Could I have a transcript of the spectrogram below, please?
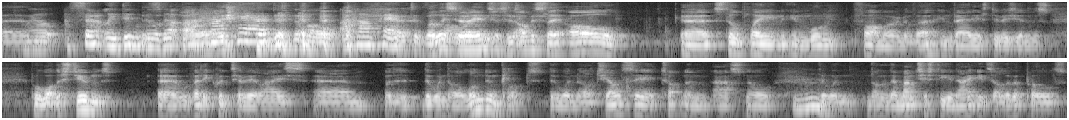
Um, Well, I certainly didn't know that, but I have heard of them all. I have heard of Well, them this is all. very interesting. Obviously, all uh, still playing in one form or another in various divisions. But what the students uh, were very quick to realise um, there were no London clubs, there were no Chelsea, Tottenham, Arsenal, mm. there were none of the Manchester Uniteds or Liverpools.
